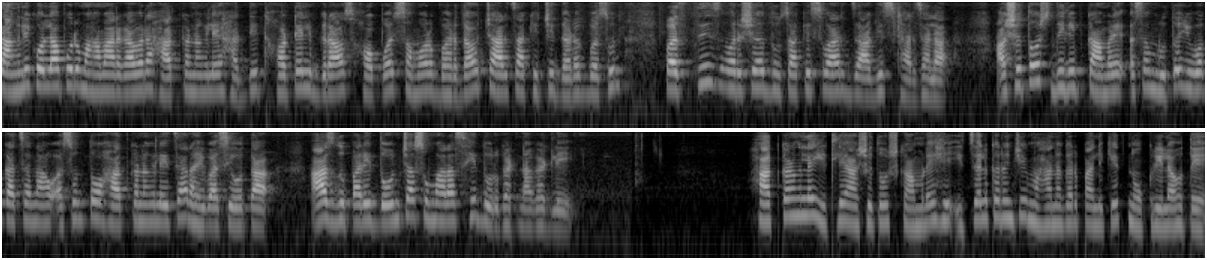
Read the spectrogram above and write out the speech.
सांगली कोल्हापूर महामार्गावर हातकणंगले हद्दीत हॉटेल ग्रास हॉपर समोर भरधाव चारचाकीची धडक बसून पस्तीस वर्ष दुचाकीस्वार जागीच ठार झाला. आशुतोष दिलीप कांबळे असं मृत युवकाचं नाव असून तो हातकणंगलेचा रहिवासी होता. आज दुपारी दोनच्या सुमारास ही दुर्घटना घडली. हातकणंगले इथले आशुतोष कांबळे हे इचलकरंजी महानगरपालिकेत नोकरीला होते.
